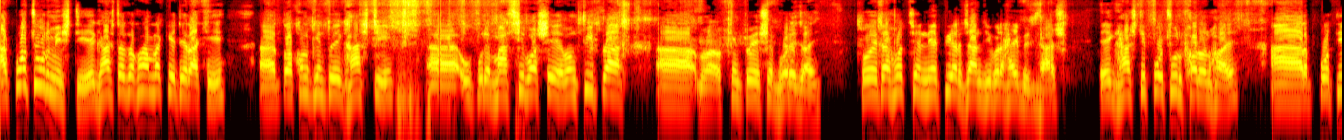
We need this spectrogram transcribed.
আর প্রচুর মিষ্টি, এই ঘাসটা যখন আমরা কেটে রাখি তখন কিন্তু এই ঘাসটি উপরে মাছি বসে এবং পিঁপড়া কিন্তু এসে ভরে যায়। তো এটা হচ্ছে নেপিয়ার জাঞ্জিবার হাইব্রিড ঘাস। এই ঘাসটি প্রচুর ফলন হয়, আর প্রতি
